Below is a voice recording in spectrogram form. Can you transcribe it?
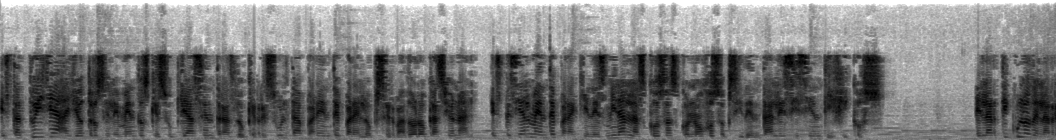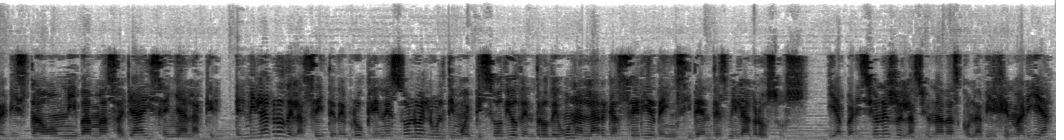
estatuilla hay otros elementos que subyacen tras lo que resulta aparente para el observador ocasional, especialmente para quienes miran las cosas con ojos occidentales y científicos. El artículo de la revista Omni va más allá y señala que el milagro del aceite de Brooklyn es solo el último episodio dentro de una larga serie de incidentes milagrosos y apariciones relacionadas con la Virgen María,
